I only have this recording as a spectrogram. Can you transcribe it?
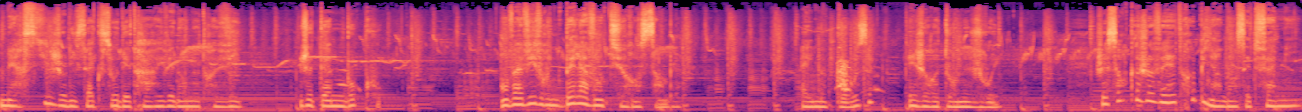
Merci, joli Saxo, d'être arrivé dans notre vie. Je t'aime beaucoup. On va vivre une belle aventure ensemble. Elle me pose et je retourne jouer. Je sens que je vais être bien dans cette famille.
